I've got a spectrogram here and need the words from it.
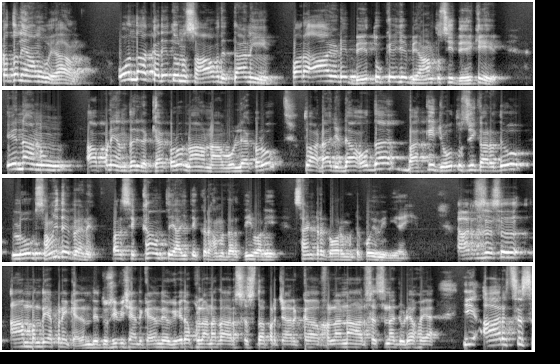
ਕਤਲੇਆਮ ਹੋਇਆ। ਉਹਦਾ ਕਦੇ ਤੋਂ ਇਨਸਾਫ ਦਿੱਤਾ ਨਹੀਂ, ਪਰ ਆ ਜਿਹੜੇ ਬੇਤੁਕੇ ਜੇ ਬਿਆਨ ਤੁਸੀਂ ਦੇ ਕੇ ਇਹਨਾਂ ਨੂੰ ਆਪਣੇ ਅੰਦਰ ਹੀ ਰੱਖਿਆ ਕਰੋ, ਨਾ ਨਾ ਬੋਲਿਆ ਕਰੋ। ਤੁਹਾਡਾ ਜਿੱਡਾ ਅਹੁਦਾ ਬਾਕੀ ਜੋ ਤੁਸੀਂ ਕਰਦੇ ਹੋ, ਲੋਕ ਸਮਝਦੇ ਪਏ ਨੇ। ਪਰ ਸਿੱਖਾਂ ਉੱਤੇ ਅੱਜ ਤੱਕ ਹਮਦਰਦੀ ਵਾਲੀ ਸੈਂਟਰ ਗਵਰਨਮੈਂਟ ਕੋਈ ਵੀ ਨਹੀਂ ਆਈ। ਆਰਐਸਐਸ ਆਮ ਬੰਦੇ ਆਪਣੇ ਕਹਿ ਦਿੰਦੇ, ਤੁਸੀਂ ਵੀ ਸ਼ਾਇਦ ਕਹਿ ਦਿੰਦੇ ਹੋਗੇ, ਇਹ ਤਾਂ ਫਲਾਣਾ ਦਾ ਆਰਐਸਐਸ ਦਾ ਪ੍ਰਚਾਰਕ ਆ, ਫਲਾਣਾ ਆਰਐਸਐਸ ਨਾਲ ਜੁੜਿਆ ਹੋਇਆ। ਇਹ ਆਰਐਸਐਸ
